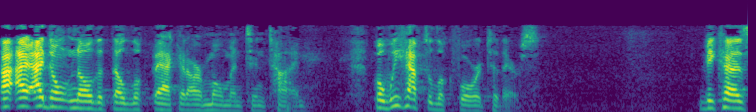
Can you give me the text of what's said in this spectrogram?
I, I don't know that they'll look back at our moment in time. But we have to look forward to theirs. Because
